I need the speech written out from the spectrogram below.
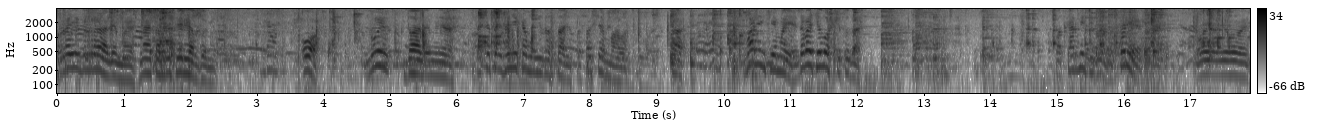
Проиграли мы на этом референдуме. О, ну и дали мне. Так это уже никому не достанется, совсем мало. Так, маленькие мои, давайте ложки сюда. Подкормите надо, скорее. Ой-ой-ой.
